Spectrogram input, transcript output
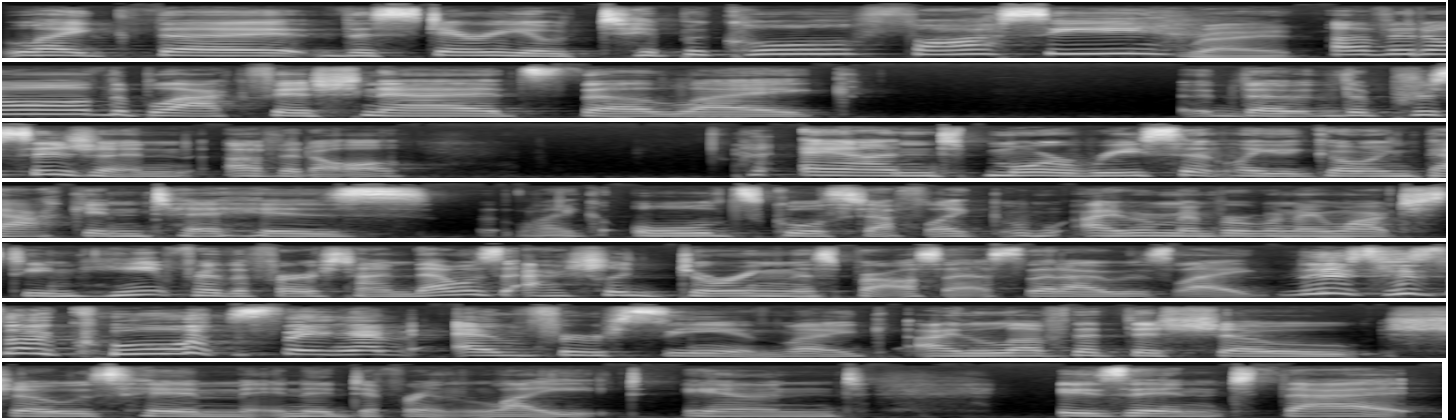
like the the stereotypical Fosse Right. of it all, the black fishnets, the like the the precision of it all. And more recently, going back into his like old school stuff, like I remember when I watched Steam Heat for the first time, that was actually during this process that I was like, this is the coolest thing I've ever seen. Like, I love that this show shows him in a different light and isn't that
